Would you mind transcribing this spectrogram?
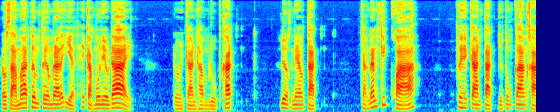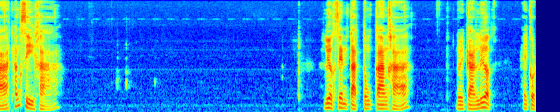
เราสามารถเพิ่มเติมรายละเอียดให้กับโมเดลได้ โดยการทำลูปคัตเลือกแนวตัด จากนั้นคลิกขวา เพื่อให้การตัดอยู่ตรงกลางขาทั้ง 4 ขา เลือกเส้นตัดตรงกลางขา โดยการเลือกให้กด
